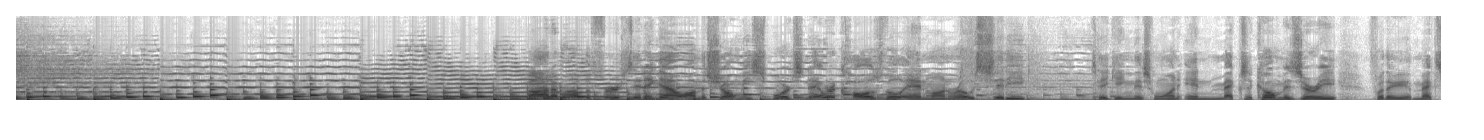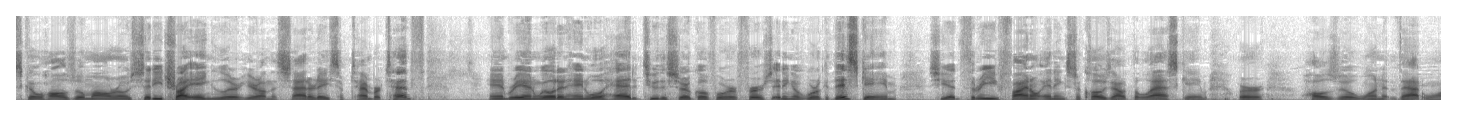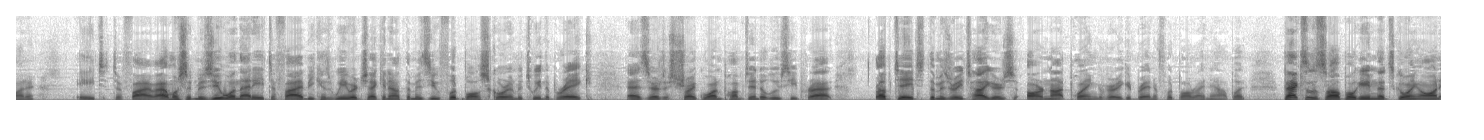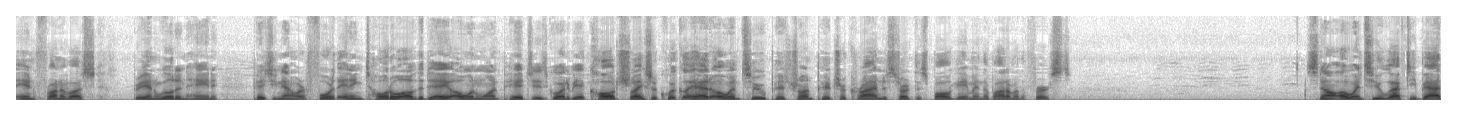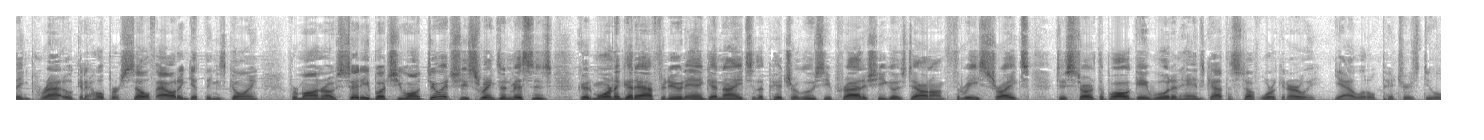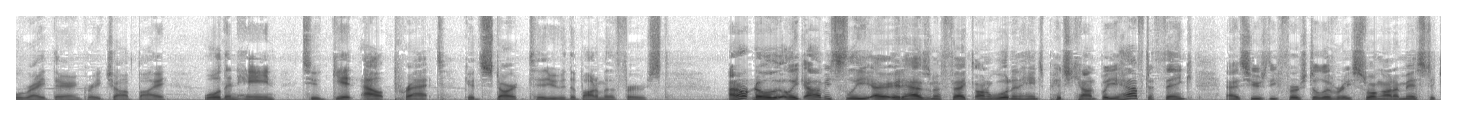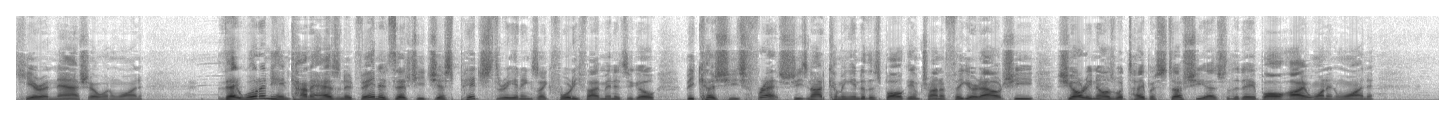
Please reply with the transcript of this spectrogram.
Bottom of the first inning now on the Show Me Sports Network. Hallsville and Monroe City taking this one in Mexico, Missouri for the Mexico Hallsville Monroe City Triangular here on the Saturday, September 10th. And Brienne Wildenhain will head to the circle for her first inning of work this game. She had three final innings to close out the last game where Hallsville won that one eight to five. I almost said Mizzou won that eight to five because we were checking out the Mizzou football score in between the break as there's a strike one pumped into Lucy Pratt. Update: The Missouri Tigers are not playing a very good brand of football right now. But back to the softball game that's going on in front of us. Brienne Wildenhain pitching now her fourth inning total of the day. 0-1 pitch is going to be a called strike. So quickly ahead 0-2 pitch run pitcher crime to start this ball game in the bottom of the first. Now 0 2 lefty batting. Pratt looking to help herself out and get things going for Monroe City, but she won't do it. She swings and misses. Good morning, good afternoon, and good night to the pitcher Lucy Pratt as she goes down on three strikes to start the ball game. Wildenhain's got the stuff working early. Yeah, a little pitcher's duel right there, and great job by Wildenhain to get out Pratt. Good start to the bottom of the first. I don't know like, obviously uh, it has an effect on Wildenhain's pitch count, but you have to think, as the first delivery swung on a miss to Kira Nash 0 1, that Wildenhain kind of has an advantage that she just pitched three innings like 45 minutes ago because she's fresh. She's not coming into this ball game trying to figure it out. She she already knows what type of stuff she has for the day. Ball high, one and one.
